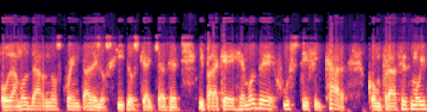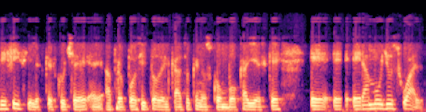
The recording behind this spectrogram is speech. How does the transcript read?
podamos darnos cuenta de los giros que hay que hacer y para que dejemos de justificar con frases muy difíciles que escuché eh, a propósito del caso que nos convoca y es que era muy usual,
